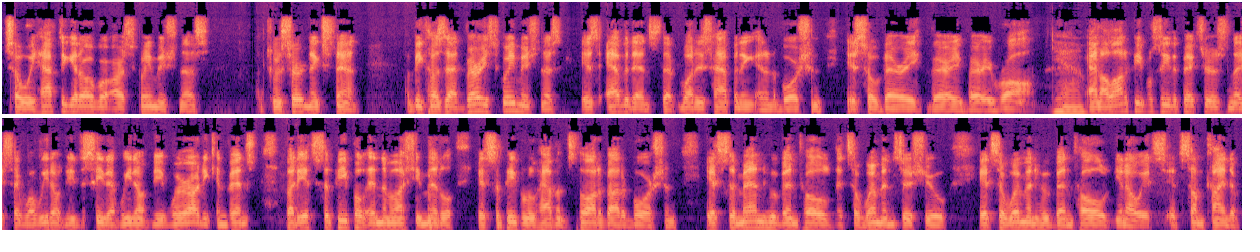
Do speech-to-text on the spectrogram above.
So we have to get over our squeamishness to a certain extent because that very squeamishness is evidence that what is happening in an abortion is so very, very, very wrong. Yeah. And a lot of people see the pictures and they say, well, we don't need to see that. We don't need, we're already convinced. But it's the people in the mushy middle. It's the people who haven't thought about abortion. It's the men who've been told it's a women's issue. It's the women who've been told, you know, it's, it's some kind of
